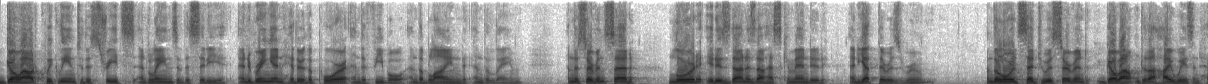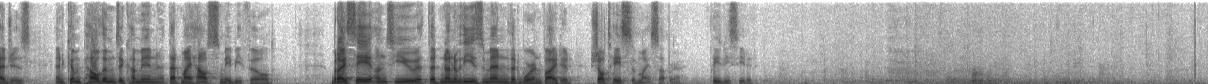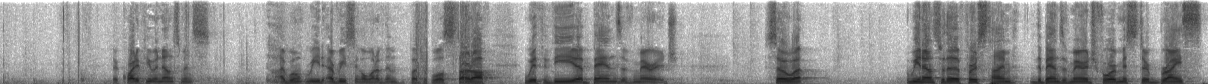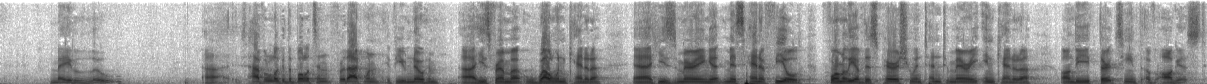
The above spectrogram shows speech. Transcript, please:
Go out quickly into the streets and lanes of the city, and bring in hither the poor and the feeble, and the blind and the lame. And the servant said, Lord, it is done as thou hast commanded, and yet there is room. And the Lord said to his servant, Go out into the highways and hedges, and compel them to come in, that my house may be filled. But I say unto you that none of these men that were invited shall taste of my supper. Please be seated. There are quite a few announcements. I won't read every single one of them, but we'll start off with the uh, banns of marriage. So, uh, we announced for the first time the banns of marriage for Mr. Bryce Maylou. Uh, have a look at the bulletin for that one if you know him. Uh, he's from uh, Welwyn, Canada. Uh, he's marrying uh, Miss Hannah Field, formerly of this parish, who intend to marry in Canada on the 13th of August.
